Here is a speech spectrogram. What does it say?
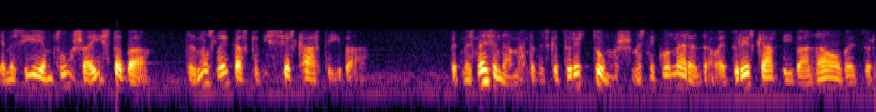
ja mēs ieejam tumšā istabā, tad mums liekas, ka viss ir kārtībā. Bet mēs nezinām, tāpēc, ka tur ir tumšs, mēs neko neredzam, vai tur ir kārtībā, nav, vai tur,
